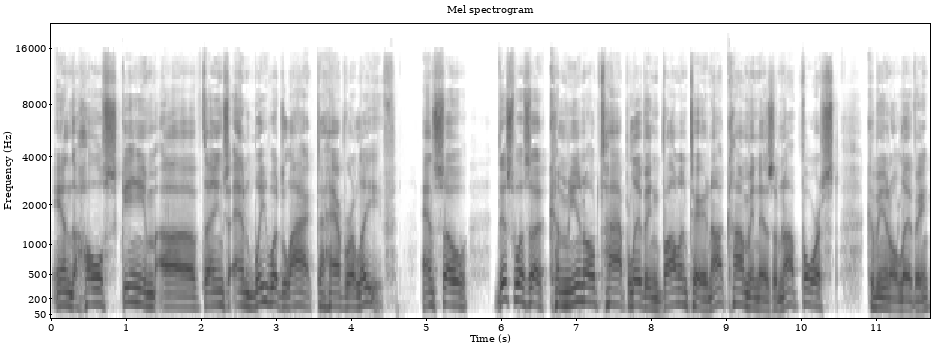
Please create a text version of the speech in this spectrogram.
in the whole scheme of things, and we would like to have relief. And so this was a communal type living, voluntary, not communism, not forced communal living.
